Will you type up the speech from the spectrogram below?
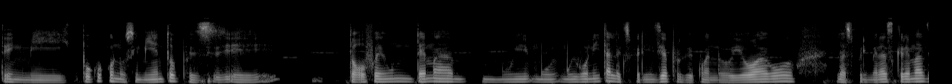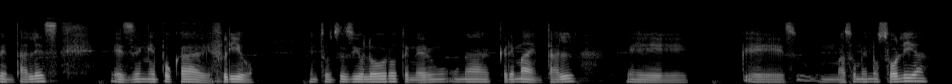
en mi poco conocimiento, pues todo fue un tema muy, muy, muy bonita la experiencia porque cuando yo hago las primeras cremas dentales es en época de frío. Entonces yo logro tener una crema dental eh, que es más o menos sólida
